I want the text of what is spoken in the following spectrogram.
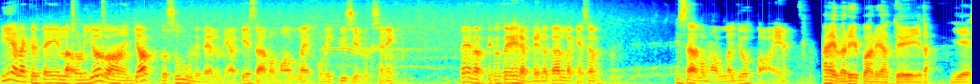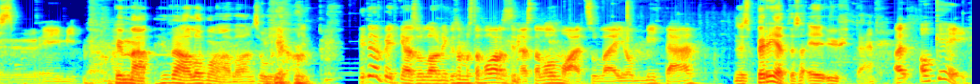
Vieläkö teillä on jotain jatkosuunnitelmia kesälomalle, oli kysymykseni. Meinaatteko tehdä vielä tällä kesällä kesälomalla jotain? Päivä riparia töitä. Yes. Öö, Ei mitään. Hyvä, hyvää lomaa vaan sullekin. Miten pitkään sulla on niinku semmoista varsinaista lomaa, että sulla ei ole mitään? No siis periaatteessa ei yhtään. Ai, okei.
